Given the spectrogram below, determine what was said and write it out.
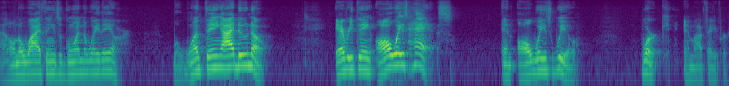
I don't know why things are going the way they are. But one thing I do know, everything always has and always will work in my favor.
